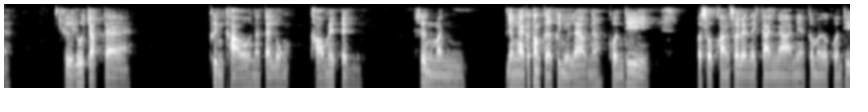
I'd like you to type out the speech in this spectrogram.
นะ คือรู้จักแต่ขึ้นเขานะแต่ลงเขาไม่เป็น ซึ่งมันยังไงก็ต้องเกิดขึ้นอยู่แล้วนะ คนที่ประสบความสำเร็จในการงานเนี่ยก็เหมือนกับคนที่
